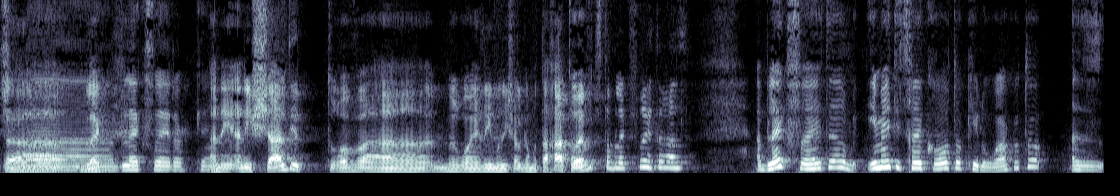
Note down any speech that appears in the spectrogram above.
של ה Black Freighter, כן. אני שאלתי את רוב המרואיינים אני אשאל גם אותך את אוהבת את ה Black Freighter אז? ה Black Freighter, אם הייתי צריכה לקרוא אותו, כאילו רק אותו, אז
